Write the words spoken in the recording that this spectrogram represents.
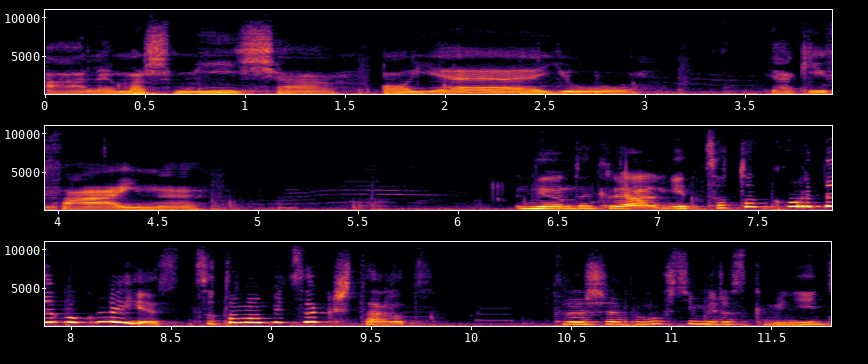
Ale masz misia. Ojeju. Jaki fajny. Nie no, tak realnie, co to kurde w ogóle jest? Co to ma być za kształt? Proszę, pomóżcie mi rozkminić,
